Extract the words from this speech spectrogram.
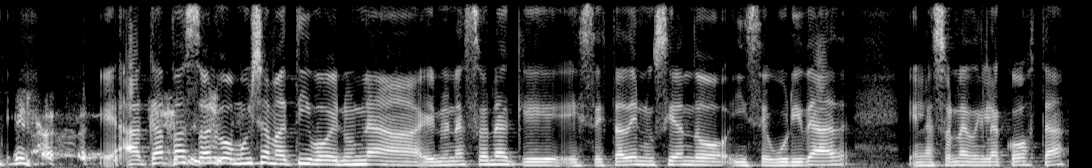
eh, acá pasó algo muy llamativo en una, en una zona que se está denunciando inseguridad en la zona de la costa,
